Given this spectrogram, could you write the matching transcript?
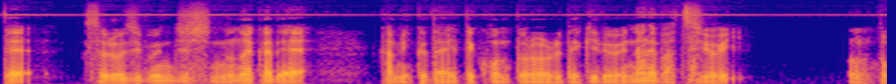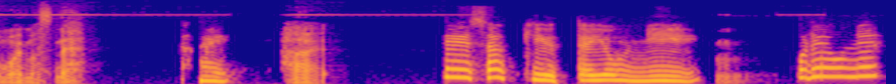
て、それを自分自身の中で噛み砕いてコントロールできるようになれば強い、うん、と思いますね。はい。はい。で、さっき言ったようにうん、これをね、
